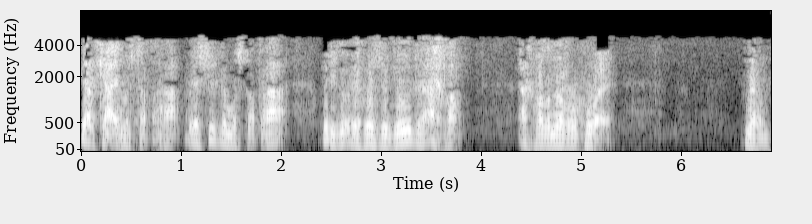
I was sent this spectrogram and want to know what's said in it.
يركع المستطاع ويسجد المستطاع ويكون سجوده أخفض أخفض من ركوعه. نعم.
